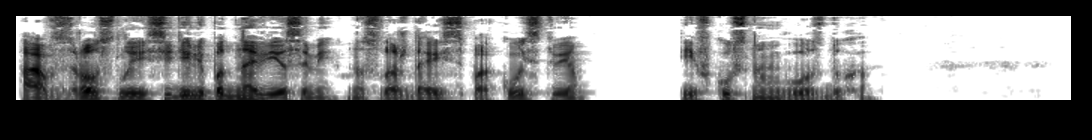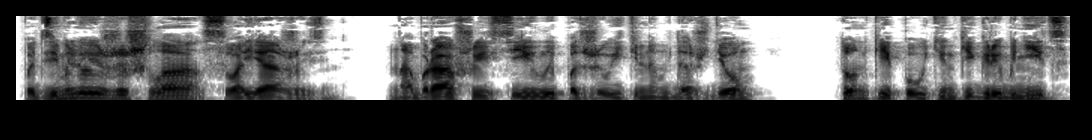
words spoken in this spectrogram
а взрослые сидели под навесами, наслаждаясь спокойствием и вкусным воздухом. Под землей же шла своя жизнь. Набравшие силы под живительным дождем, тонкие паутинки грибниц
